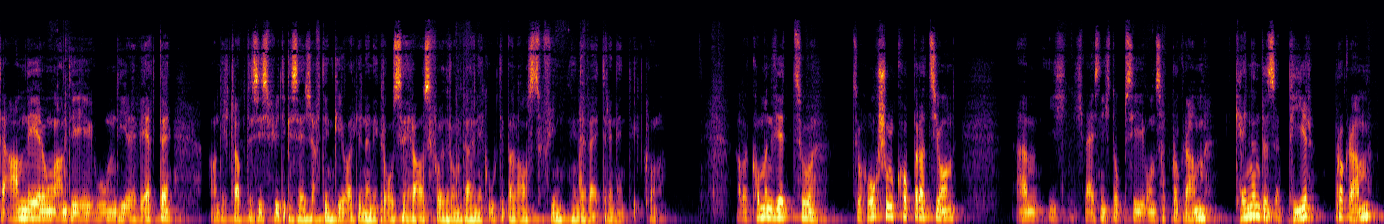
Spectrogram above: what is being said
der Annäherung an die EU und ihre Werte. Und ich glaube, das ist für die Gesellschaft in Georgien eine große Herausforderung, da eine gute Balance zu finden in der weiteren Entwicklung. Aber kommen wir zu zur Hochschulkooperation. Ähm, ich, ich weiß nicht, ob Sie unser Programm kennen, das APPEAR-Programm,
